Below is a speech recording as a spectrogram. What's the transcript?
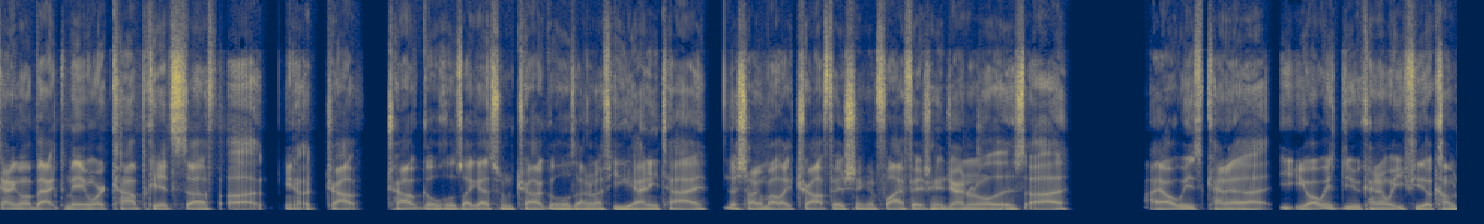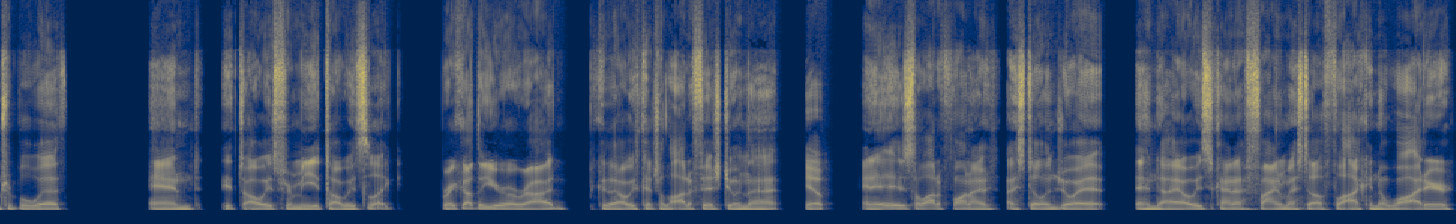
Kind of going back to maybe more complicated stuff. Uh, you know, trout trout goals. I guess from trout goals. I don't know if you got any tie. Just talking about like trout fishing and fly fishing in general is. uh I always kind of you always do kind of what you feel comfortable with, and it's always for me. It's always like break out the Euro rod because I always catch a lot of fish doing that. Yep. and it is a lot of fun. I I still enjoy it, and I always kind of find myself flocking to water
